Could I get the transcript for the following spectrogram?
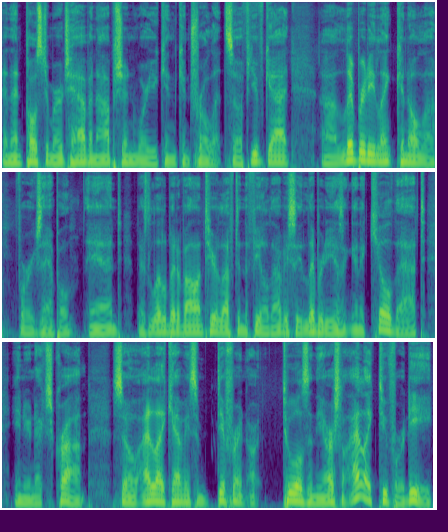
And then post emerge have an option where you can control it. So if you've got uh, Liberty Link canola, for example, and there's a little bit of volunteer left in the field, obviously Liberty isn't going to kill that in your next crop. So I like having some different uh, tools in the arsenal. I like 2,4-D,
